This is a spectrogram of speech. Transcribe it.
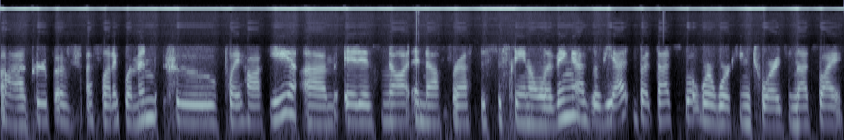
uh, group of athletic women who play hockey. Um, it is not enough for us to sustain a living as of yet, but that's what we're working towards, and that's why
